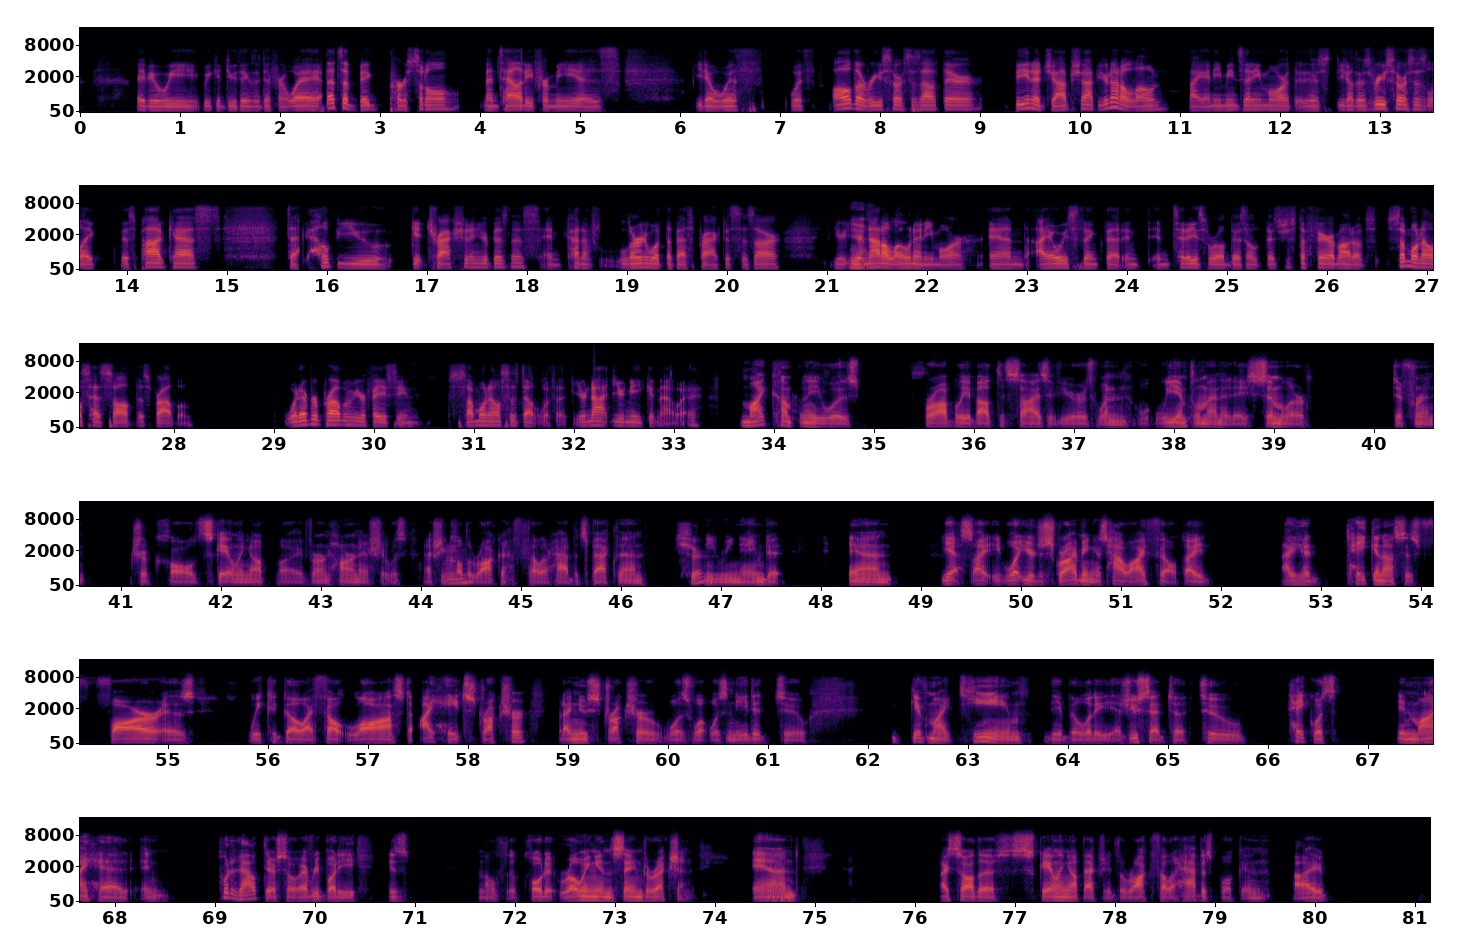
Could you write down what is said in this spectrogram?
maybe we we could do things a different way. That's a big personal mentality for me is you know with with all the resources out there, being a job shop, you're not alone by any means anymore. There's you know there's resources like this podcast to help you get traction in your business and kind of learn what the best practices are. You're, yeah. you're not alone anymore. And I always think that in, in today's world, there's a there's just a fair amount of someone else has solved this problem. Whatever problem you're facing, someone else has dealt with it. You're not unique in that way. My company was probably about the size of yours when we implemented a similar different trick called Scaling Up by Verne Harnish. It was actually mm-hmm. called the Rockefeller Habits back then. Sure. He renamed it. And yes, I what you're describing is how I felt. I I had taken us as far as we could go. I felt lost. I hate structure, but I knew structure was what was needed to give my team the ability, as you said, to to take what's in my head and put it out there so everybody is, you know, quote it, rowing in the same direction. And yeah. I saw the scaling up actually the Rockefeller Habits book, and I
